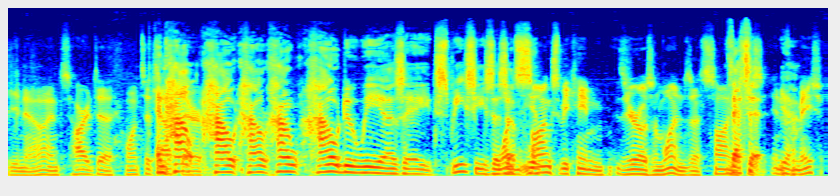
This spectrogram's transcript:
you know, and it's hard to once it's And out how, there. how how how how do we as a species as once a you songs became zeros and ones, a song That's it, yeah. information.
